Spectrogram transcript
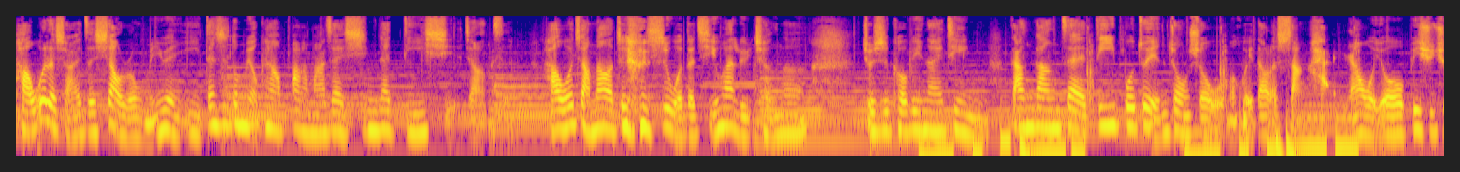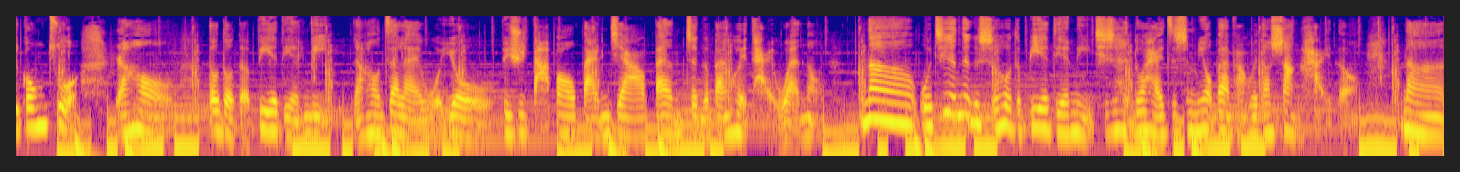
好，为了小孩子的笑容，我们愿意，但是都没有看到爸妈在心在滴血这样子。好，我讲到这个是我的奇幻旅程呢，就是 COVID nineteen 刚刚在第一波最严重的时候，我们回到了上海，然后我又必须去工作，然后豆豆的毕业典礼，然后再来我又必须打包搬家，搬整个搬回台湾哦。那我记得那个时候的毕业典礼，其实很多孩子是没有办法回到上海的。那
